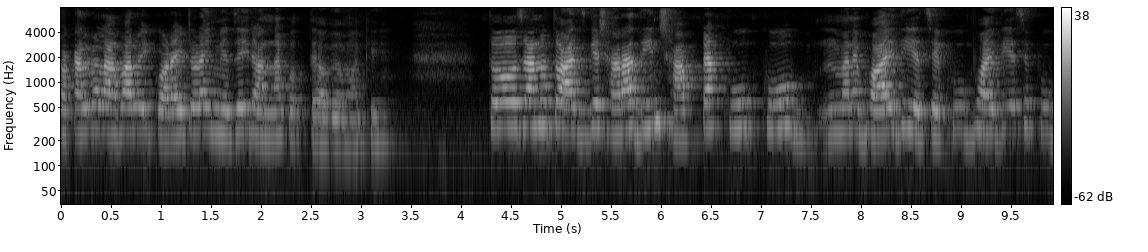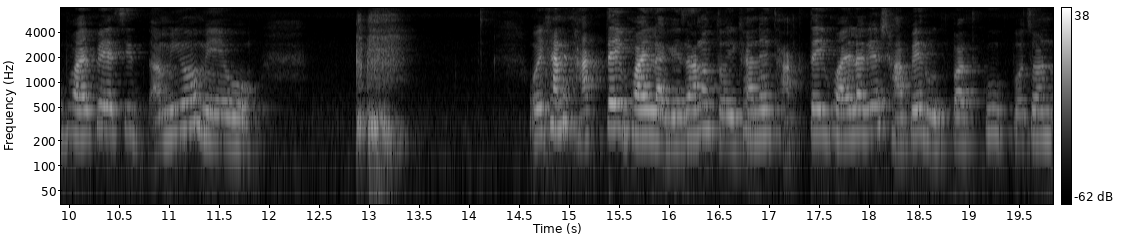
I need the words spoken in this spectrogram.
সকালবেলা আবার ওই কড়াই টড়াই মেজেই রান্না করতে হবে আমাকে। তো জানো তো, আজকে সারা দিন সাপটা খুব খুব মানে ভয় দিয়েছে, খুব ভয় দিয়েছে, খুব ভয় পেয়েছি, আমিও, মেয়েও। ওইখানে থাকতেই ভয় লাগে, জানো তো, ওইখানে থাকতেই ভয় লাগে, সাপের উৎপাত, খুব প্রচণ্ড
